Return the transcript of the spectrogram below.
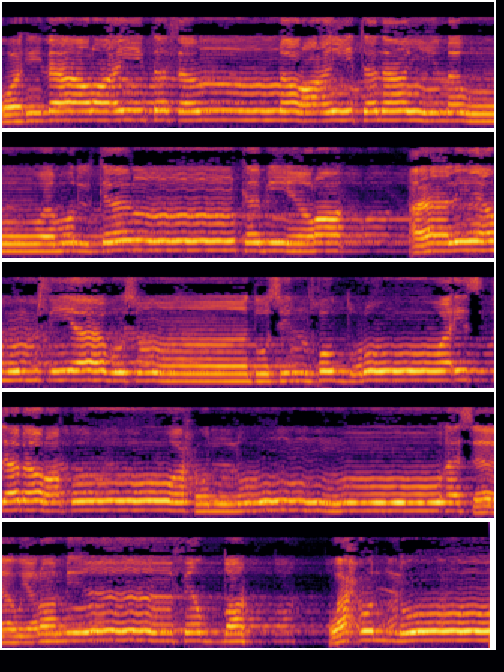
وإذا رأيت ثم رأيت نعيما وملكا كبيرا عاليهم ثياب سندس خضر واستبرق وحلوا أساور من فضة وحلوا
